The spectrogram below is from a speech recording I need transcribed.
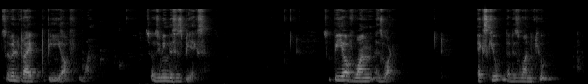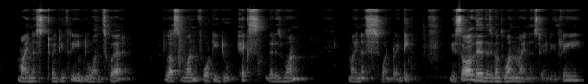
So we'll try P of 1. So assuming this is Px. So P of 1 is what? x cube that is 1 cube minus 23 into 1 square plus 142x that is 1 minus 120. We solve there this becomes 1 minus 23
